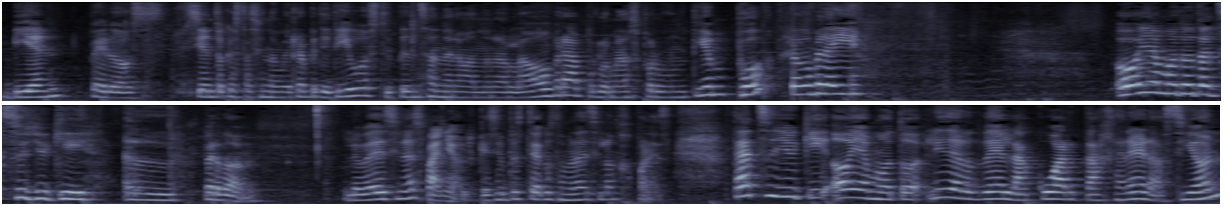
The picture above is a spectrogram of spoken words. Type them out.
bien, pero siento que está siendo muy repetitivo, estoy pensando en abandonar la obra, por lo menos por un tiempo. Luego me leí Oyamoto Tatsuyuki, perdón, lo voy a decir en español, que siempre estoy acostumbrada a decirlo en japonés. Tatsuyuki Oyamoto, líder de la cuarta generación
